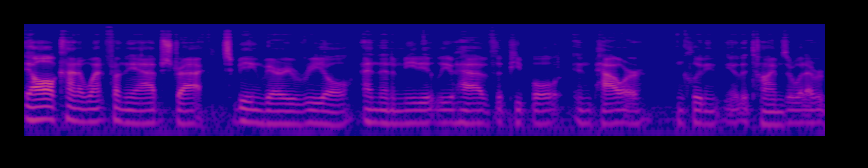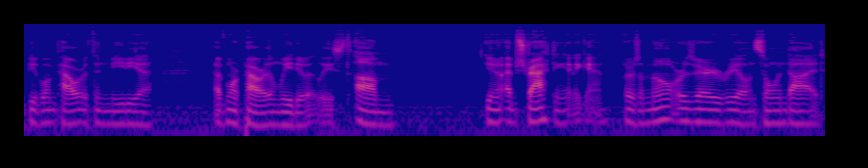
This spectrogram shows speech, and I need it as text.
it all kind of went from the abstract to being very real and then immediately you have the people in power including you know the times or whatever people in power within media have more power than we do at least um, you know abstracting it again. There was a moment where it was very real and someone died,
